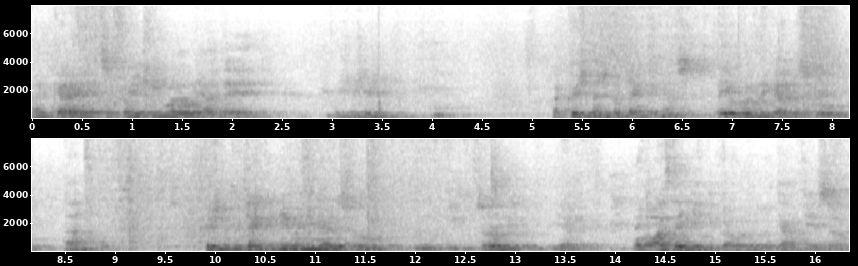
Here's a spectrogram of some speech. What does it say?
Okay, it's a freaky world out there. but Krishna's protecting us, even when we go to school. Huh? Krishna protecting you when you go to school? Sorry? Yeah. Although I think you could probably look after yourself.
